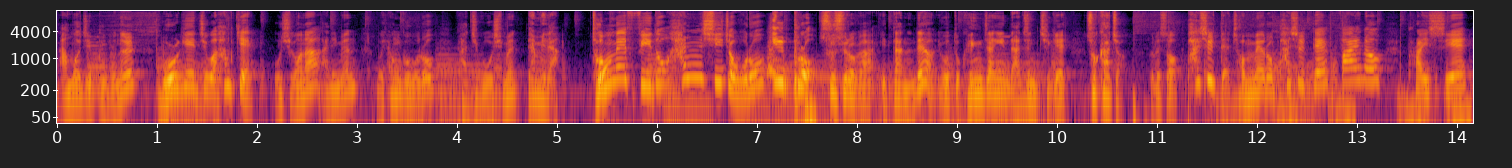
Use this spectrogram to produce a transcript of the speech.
나머지 부분을 몰게지와 함께 오시거나 아니면 뭐 현금으로 가지고 오시면 됩니다. 전매 피도 한시적으로 1% 수수료가 있다는데요. 이것도 굉장히 낮은 측에 속하죠. 그래서 파실 때 전매로 파실 때 final price의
